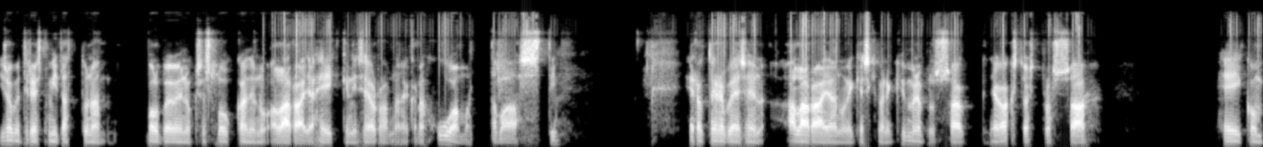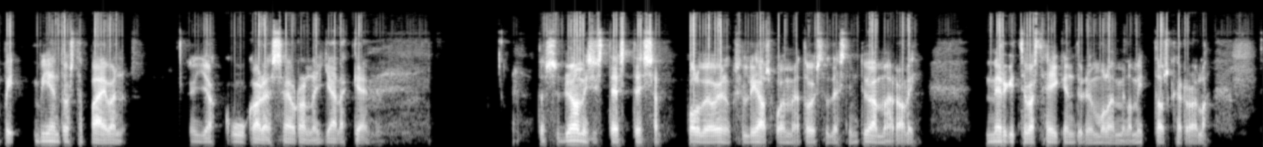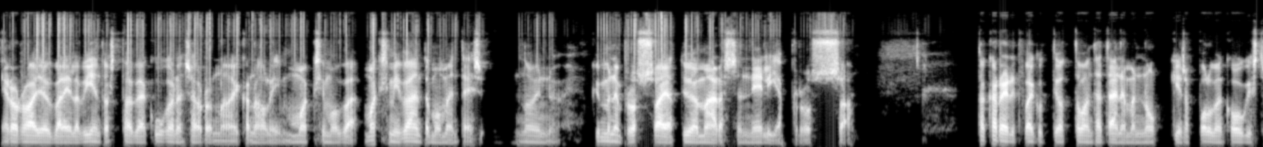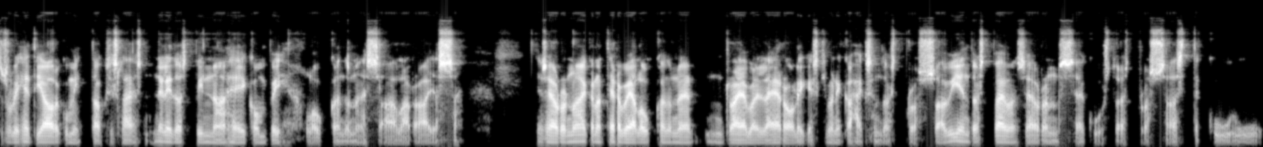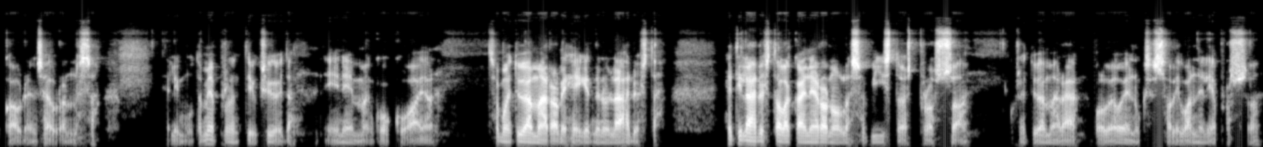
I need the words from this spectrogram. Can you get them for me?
Isometristä mitattuna polveojennuksessa loukkaantunut alaraja heikkeni seuraavana aikana huomattavasti. ero terveeseen alarajaan oli keskimäärin 10 prosenttia ja 12 prosenttia heikompi 15 päivän ja kuukauden seurannan jälkeen. Tässä dynaamisissa testeissä polviojennuksen lihasvoima ja toistotestin työmäärä oli merkitsevästi heikentynyt molemmilla mittauskerroilla. Ero raajojen välillä 15 päivää kuukauden seurannan aikana oli maksimivääntömomenteissa noin 10 prossaa ja työmäärässä 4 prossaa. Takareidit vaikutti ottavan tätä enemmän nokkiinsa. Polven koukistus oli heti alkumittauksissa lähes 14 pinnaa heikompi loukkaantuneessa alaraajassa. Ja seurannan aikana terve ja loukkaantuneen rajan välillä ero oli keskimäärin 18 prossaa 15 päivän seurannassa ja 16 prossaa sitten kuukauden seurannassa. Eli muutamia prosenttiyksiköitä enemmän koko ajan. Samoin työmäärä oli heikentynyt lähdöstä. Heti lähdöstä alkaen eron ollessa 15 prossaa, kun se työmäärä polveojennuksessa oli vain 4 prossaa.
